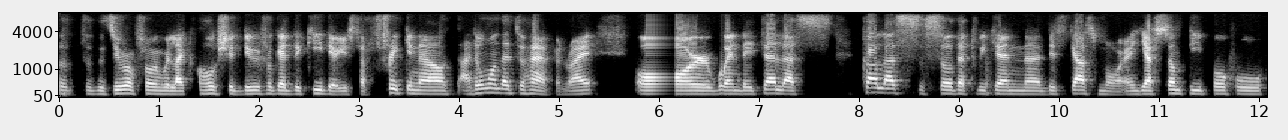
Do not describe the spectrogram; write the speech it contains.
the, to the zero floor and we're like oh shit do we forget the key there? You start freaking out. I don't want that to happen right? Or, or when they tell us call us so that we can uh, discuss more. And you have some people who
